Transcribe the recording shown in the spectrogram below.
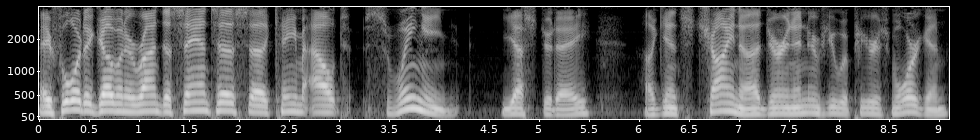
A Florida Governor Ron DeSantis uh, came out swinging yesterday against China during an interview with Piers Morgan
